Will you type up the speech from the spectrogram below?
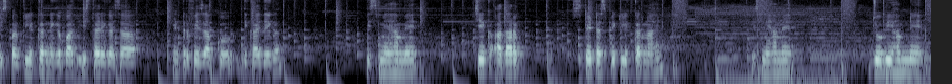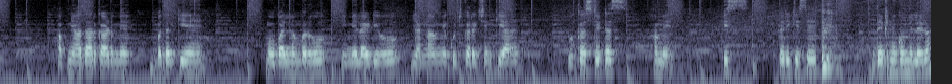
इस पर क्लिक करने के बाद इस तरह का सा इंटरफेस आपको दिखाई देगा। इसमें हमें चेक आधार स्टेटस पे क्लिक करना है। इसमें हमें जो भी हमने अपने आधार कार्ड में बदल किए हैं मोबाइल नंबर हो, ईमेल आईडी हो या नाम में कुछ करेक्शन किया है, उसका स्टेटस हमें इस तरीके से देखने को मिलेगा।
